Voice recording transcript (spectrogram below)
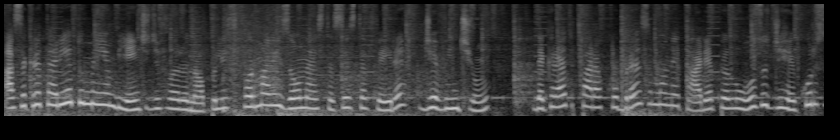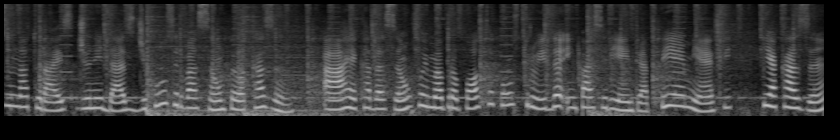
A Secretaria do Meio Ambiente de Florianópolis formalizou nesta sexta-feira, dia 21, decreto para cobrança monetária pelo uso de recursos naturais de unidades de conservação pela Casan. A arrecadação foi uma proposta construída em parceria entre a PMF e a Casan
